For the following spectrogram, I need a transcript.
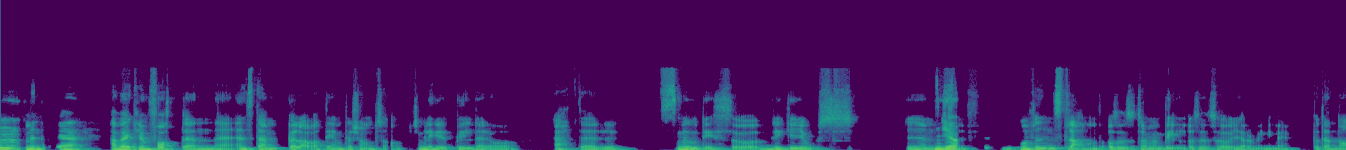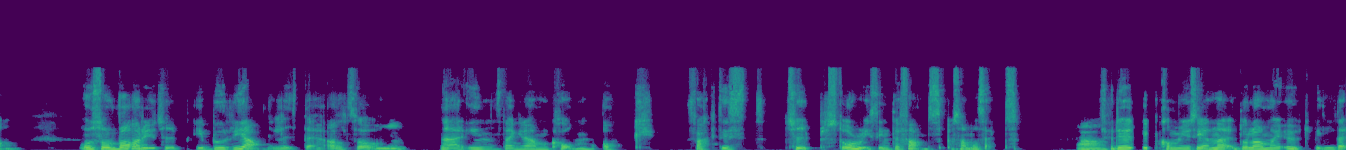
Mm. Men det har verkligen fått en, en stämpel av att det är en person som, som lägger ut bilder och äter smoothies och dricker juice i en, Ja. på en fin strand och sen så tar de en bild och sen så gör de inget mer på den dagen. Och så var det ju typ i början lite, alltså Mm. när Instagram kom och faktiskt typ stories inte fanns på samma sätt. Ja. För det kommer ju senare, då la man ju ut bilder.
